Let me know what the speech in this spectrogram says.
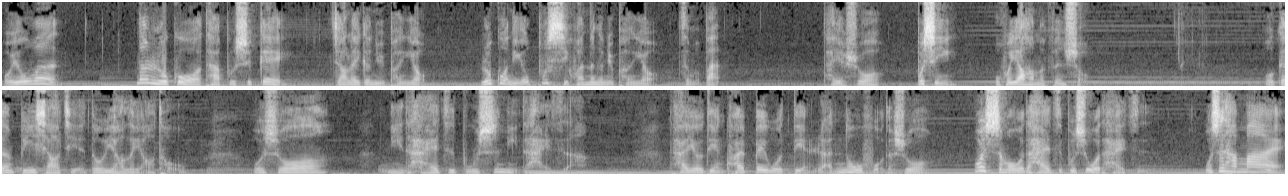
我又问。那如果他不是 gay，交了一个女朋友，如果你又不喜欢那个女朋友怎么办？他也说不行，我会要他们分手。我跟 B 小姐都摇了摇头，我说你的孩子不是你的孩子啊。他有点快被我点燃怒火的说，为什么我的孩子不是我的孩子？我是他妈哎，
